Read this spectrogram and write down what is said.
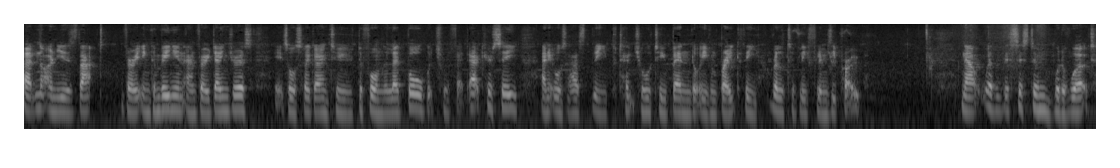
Uh, not only is that very inconvenient and very dangerous, it's also going to deform the lead ball, which will affect accuracy, and it also has the potential to bend or even break the relatively flimsy probe. Now, whether this system would have worked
